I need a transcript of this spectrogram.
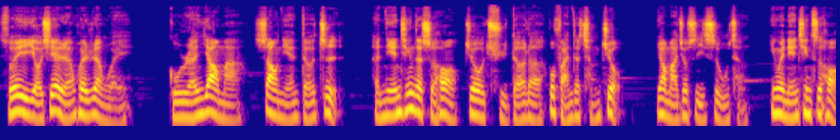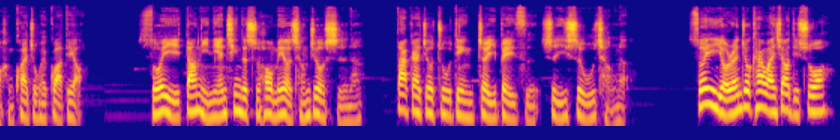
所以有些人会认为，古人要么少年得志，很年轻的时候就取得了不凡的成就；要么就是一事无成，因为年轻之后很快就会挂掉。所以当你年轻的时候没有成就时呢，大概就注定这一辈子是一事无成了。所以有人就开玩笑地说：“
